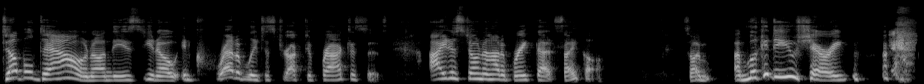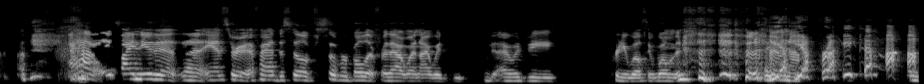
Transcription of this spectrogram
double down on these, you know, incredibly destructive practices. I just don't know how to break that cycle. So I'm I'm looking to you, Sherri. I have. If I knew that the answer, if I had the silver, silver bullet for that one, I would I would be pretty wealthy woman. yeah, yeah, right.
